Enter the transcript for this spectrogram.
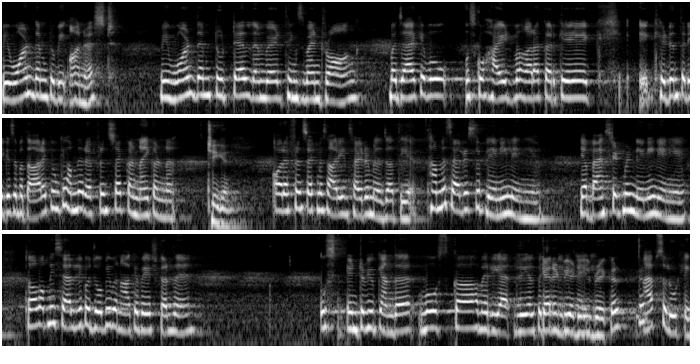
we want them to be honest we want them to tell them where things went wrong بجائے کہ وہ اس کو ہائڈ وغیرہ کر کے ایک ایک ہڈن طریقے سے بتا رہے ہیں کیونکہ ہم نے ریفرنس چیک کرنا ہی کرنا ہے۔ ٹھیک ہے۔ اور ریفرنس چیک میں ساری انسائڈر مل جاتی ہے۔ ہم نے سیلری سلپ لینی ہی لینی ہے یا بینک اسٹیٹمنٹ لینی ہی لینی ہے۔ تو آپ اپنی سیلری کو جو بھی بنا کے پیش کر دیں اس انٹرویو کے اندر وہ اس کا ہمیں real can it be a deal breaker absolutely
